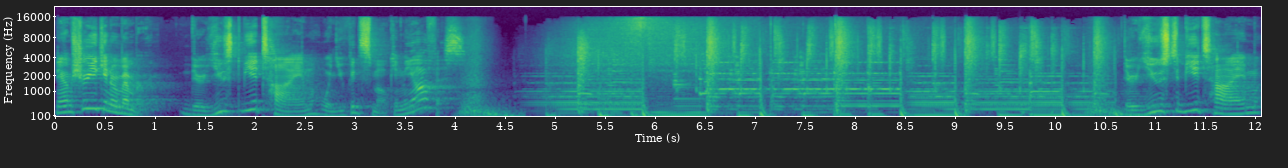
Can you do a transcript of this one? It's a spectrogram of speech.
Now, I'm sure you can remember, there used to be a time when you could smoke in the office. There used to be a time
